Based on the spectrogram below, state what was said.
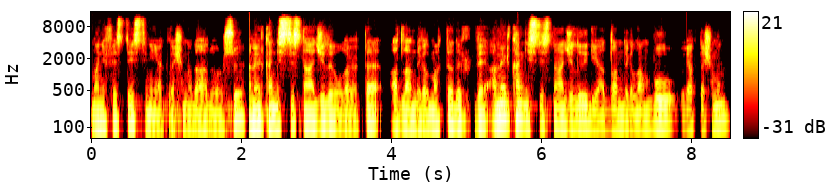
Manifest Destiny yaklaşımı daha doğrusu Amerikan istisnacılığı olarak da adlandırılmaktadır. Ve Amerikan istisnacılığı diye adlandırılan bu yaklaşımın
